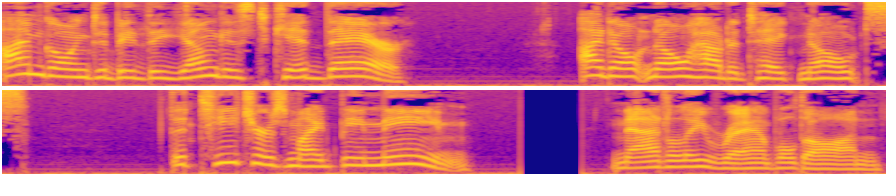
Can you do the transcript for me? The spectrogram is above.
I'm going to be the youngest kid there. I don't know how to take notes. The teachers might be mean. Natalie rambled on.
